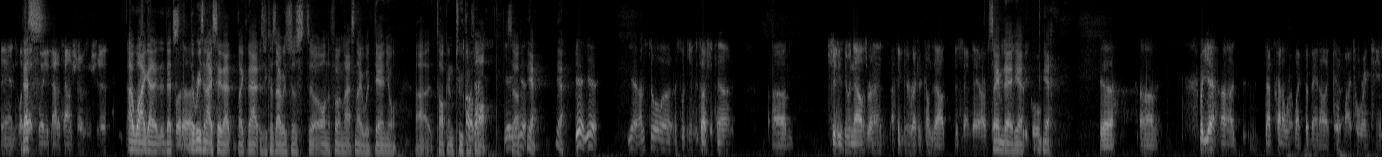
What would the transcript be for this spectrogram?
band. Like that's- I played out of town shows and shit. I, well, I got it. That's But, uh, the reason I say that like that is because I was just uh, on the phone last night with Daniel, uh, talking tooth and Oh, claw. nice. Yeah, so yeah, yeah, yeah. Yeah, yeah, yeah. I'm still, uh, I still keep in touch with him. Um, shit he's doing now is rad. I think their record comes out the same day. Ours Same day. Yeah, Pretty cool. yeah. Yeah. Um, but yeah, uh, that's kind of what like the band I like cut my touring teeth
